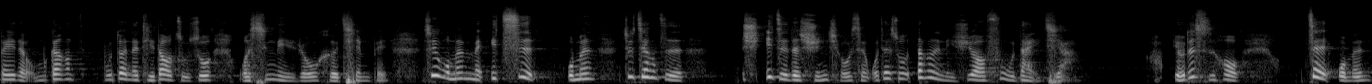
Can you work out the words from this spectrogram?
卑的。我们刚刚不断的提到主说：“我心里柔和谦卑。”所以，我们每一次，我们就这样子一直的寻求神。我在说，当然你需要付代价。好，有的时候，在我们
